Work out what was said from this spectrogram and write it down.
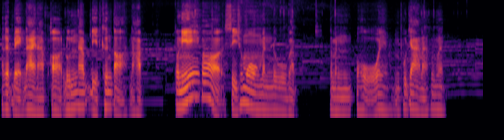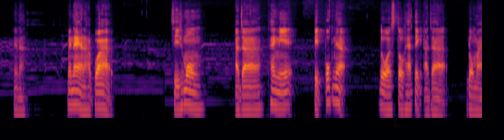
ถ้าเกิดเบรกได้นะครับ ก็ลุ้นนะครับดีดขึ้นต่อนะครับ ตัวนี้ก็ 4 ชั่วโมงมันดูแบบแต่มันโอ้โหมันพูดยากนะเพื่อนๆเนี่ยนะไม่แน่นะครับว่าสี่ชั่วโมง อาจจะแท่งนี้ ปิดปุ๊บเนี่ยตัว stochastic อาจจะลงมา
